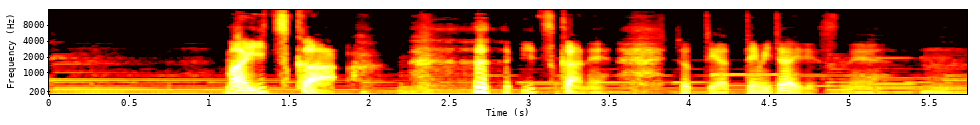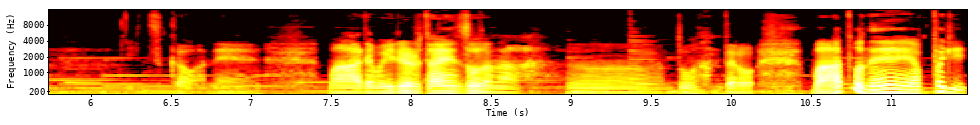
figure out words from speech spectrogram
うん、まあいつか いつかね、ちょっとやってみたいですね。うん、いつかはね。まあでもいろいろ大変そうだな。うん、どうなんだろう。まああとね、やっぱり、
